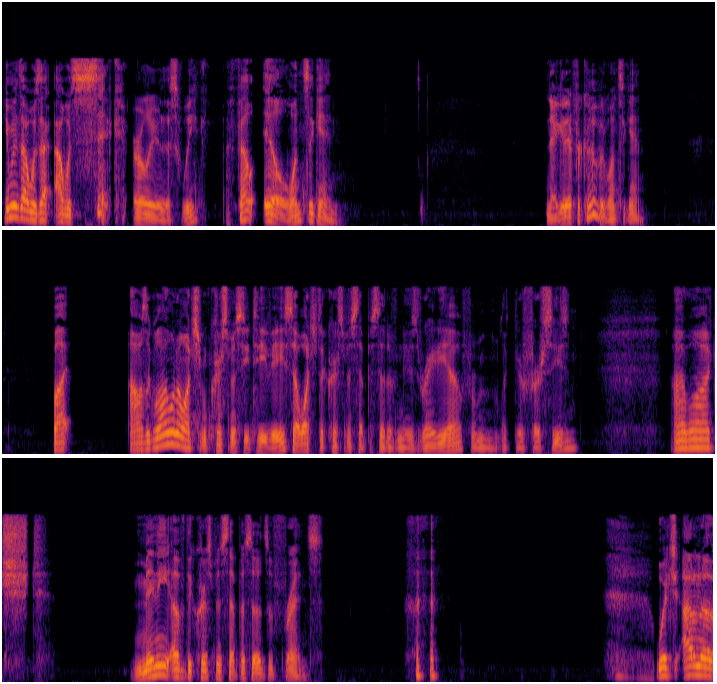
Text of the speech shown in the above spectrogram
Humans, I was I was sick earlier this week. I felt ill once again. Negative for COVID once again. I was like, well, I want to watch some Christmassy TV, so I watched the Christmas episode of News Radio from like their first season. I watched many of the Christmas episodes of Friends. Which I don't know,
